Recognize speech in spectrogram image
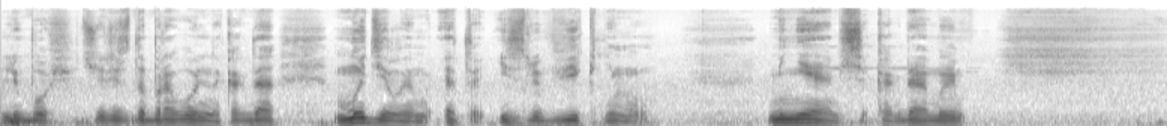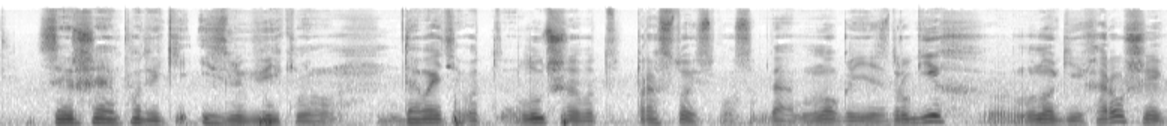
любовь, через добровольно, когда мы делаем это из любви к нему – меняемся, когда мы совершаем подвиги из любви к Нему. Давайте вот лучше вот простой способ. Да, много есть других, многие хорошие,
